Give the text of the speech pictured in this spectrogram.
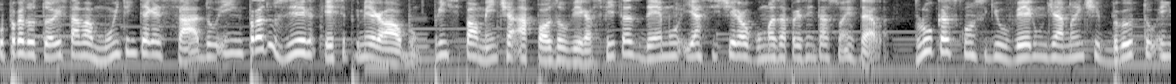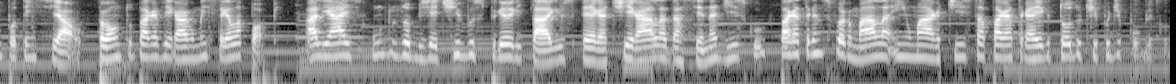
O produtor estava muito interessado em produzir esse primeiro álbum, principalmente após ouvir as fitas demo e assistir algumas apresentações dela. Lucas conseguiu ver um diamante bruto em potencial, pronto para virar uma estrela pop. Aliás, um dos objetivos prioritários era tirá-la da cena disco para transformá-la em uma artista para atrair todo tipo de público.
